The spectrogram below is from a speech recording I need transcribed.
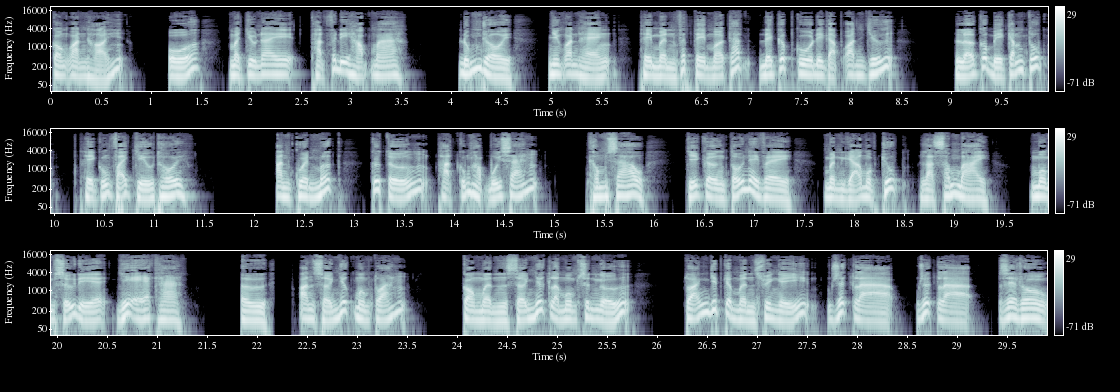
con oanh hỏi, Ủa, mà chiều nay Thạch phải đi học mà. Đúng rồi, nhưng oanh hẹn thì mình phải tìm mọi cách để cướp cua đi gặp oanh chứ. Lỡ có bị cấm túc thì cũng phải chịu thôi. Anh quên mất, cứ tưởng Thạch cũng học buổi sáng. Không sao, chỉ cần tối nay về, mình gạo một chút là xong bài. Môn sử địa dễ ẹt ha. Ừ, anh sợ nhất môn toán. Còn mình sợ nhất là môn sinh ngữ. Toán giúp cho mình suy nghĩ rất là, rất là zero,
